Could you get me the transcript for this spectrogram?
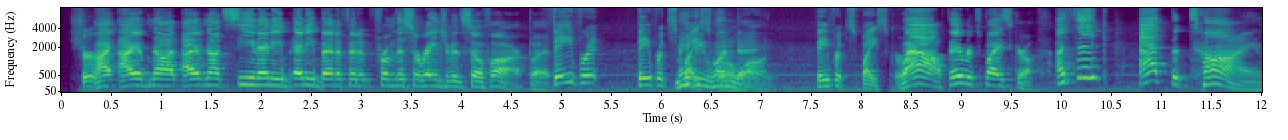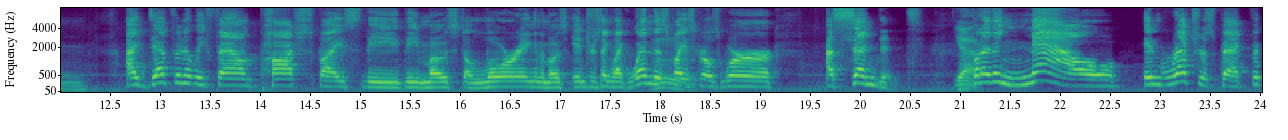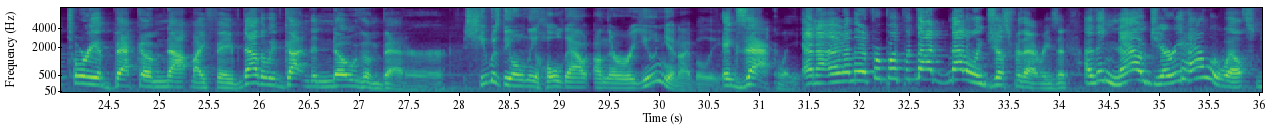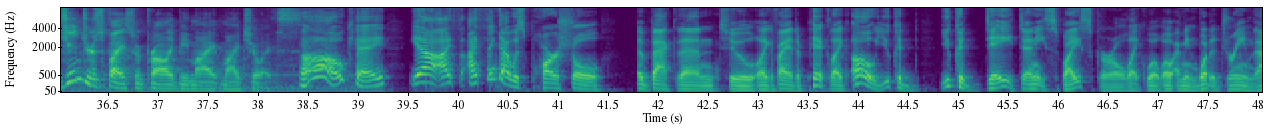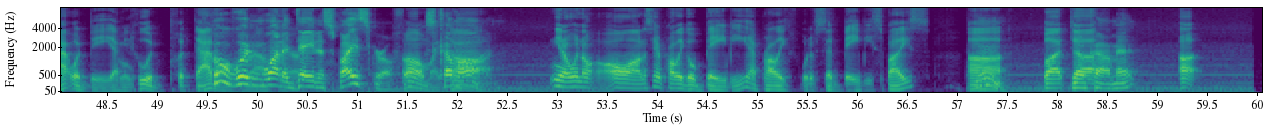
sure. I, I have not I have not seen any any benefit from this arrangement so far. But favorite favorite Spice Maybe one Girl, day. Lon. Favorite Spice Girl. wow, favorite Spice Girl. I think at the time I definitely found Posh Spice the the most alluring and the most interesting. Like when the hmm. Spice Girls were ascendant. Yeah. But I think now, in retrospect, Victoria Beckham not my favorite. Now that we've gotten to know them better. she was the only holdout on their reunion, I believe. Exactly, and I, and I mean, for, but but not not only just for that reason. I think now Geri Halliwell's Ginger Spice would probably be my my choice. oh, okay. Yeah, I th- I think I was partial back then to like if I had to pick, like, oh, you could you could date any Spice Girl. Like, well, well I mean, what a dream that would be. I mean, who would put that? On? Who wouldn't want to date a Spice Girl, folks? Oh my Come God. on. you know, in all- all honesty, I'd probably go baby. I probably would have said baby spice. Uh, But Hmm. No uh, comment.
